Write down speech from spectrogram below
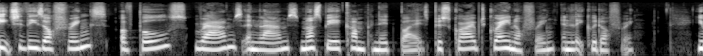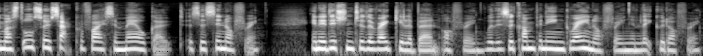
Each of these offerings of bulls, rams, and lambs must be accompanied by its prescribed grain offering and liquid offering. You must also sacrifice a male goat as a sin offering, in addition to the regular burnt offering, with its accompanying grain offering and liquid offering.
